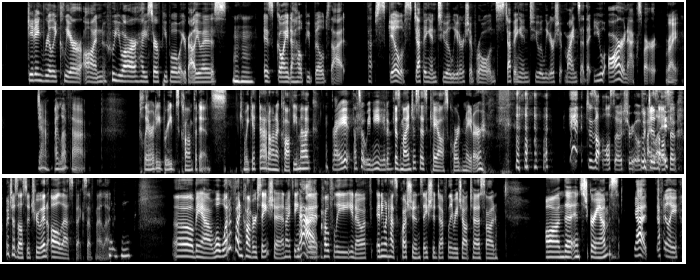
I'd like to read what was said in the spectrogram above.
getting really clear on who you are, how you serve people, what your value is, mm-hmm. is going to help you build that that skill of stepping into a leadership role and stepping into a leadership mindset that you are an expert. Right. Yeah, I love that. Clarity breeds confidence. Can we get that on a coffee mug? Right? That's what we need. Because mine just says chaos coordinator. which is also true which is life. also which is also true in all aspects of my life. Mm-hmm. Oh man. Well, what a fun conversation. I think yeah. that hopefully, you know, if anyone has questions, they should definitely reach out to us on on the Instagrams. Yeah, definitely.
